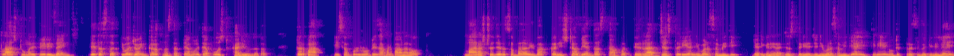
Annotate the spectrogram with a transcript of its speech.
क्लास टू मध्ये ते रिझाईन देत असतात किंवा जॉईन करत नसतात. त्यामुळे त्या पोस्ट खाली होऊन जातात. तर पहा ही संपूर्ण नोटीस आपण पाहणार आहोत. महाराष्ट्र जलसंपदा विभाग कनिष्ठ अभियंता स्थापत्य राज्यस्तरीय निवड समिती या ठिकाणी राज्यस्तरीय जी निवड समिती आहे तिने ही नोटीस प्रसिद्ध केलेली आहे.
